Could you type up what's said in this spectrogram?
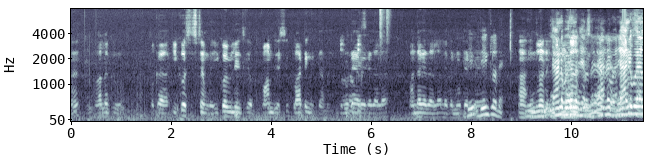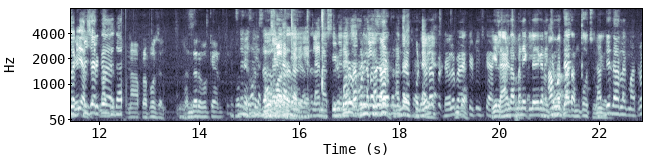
ఆ? వాళ్ళకు ఒక ఈకో సిస్టమ్ ఈకో విలేజ్గా ఫామ్ చేసి ప్లాటింగ్ ఇద్దాం. నూట యాభై గదాల వంద గదాల లేక నూట ఎనభై దీంట్లోనే. ఇందులోనే. ల్యాండ్ నా ప్రపోజల్. అందరూ ఓకే అంటే డెవలప్ యాక్టివిటీస్ ఈ ల్యాండ్ అమ్మనీకి లేదు కానీ అమ్ముకోవచ్చు. లబ్ధిదారులకు మాత్రం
